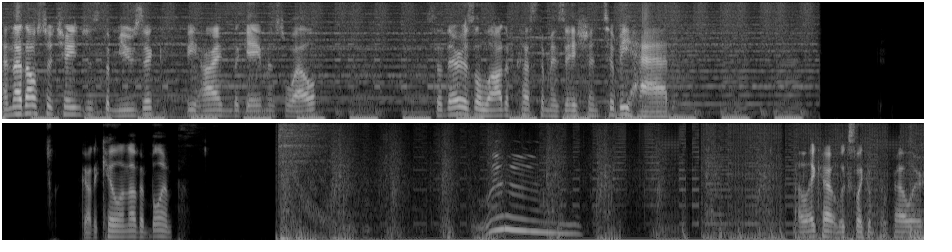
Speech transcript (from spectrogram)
And that also changes the music behind the game as well. So there is a lot of customization to be had. Gotta kill another blimp. Woo! I like how it looks like a propeller.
